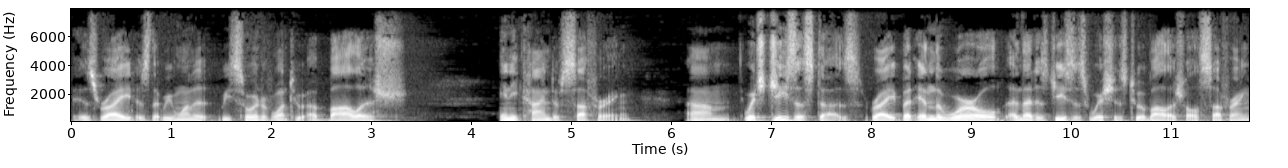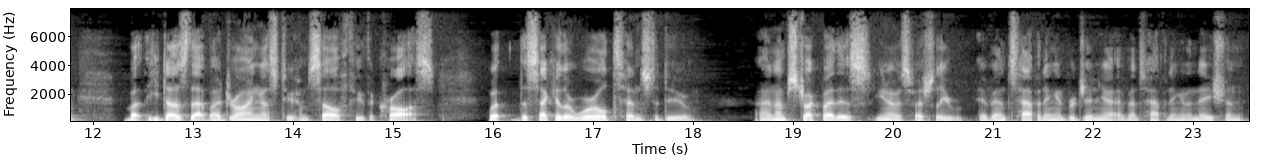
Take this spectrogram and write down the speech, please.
is right, is that we want to, we sort of want to abolish any kind of suffering, um, which Jesus does, right? But in the world, and that is Jesus wishes to abolish all suffering, but he does that by drawing us to himself through the cross. What the secular world tends to do and I'm struck by this, you know, especially events happening in Virginia, events happening in the nation.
